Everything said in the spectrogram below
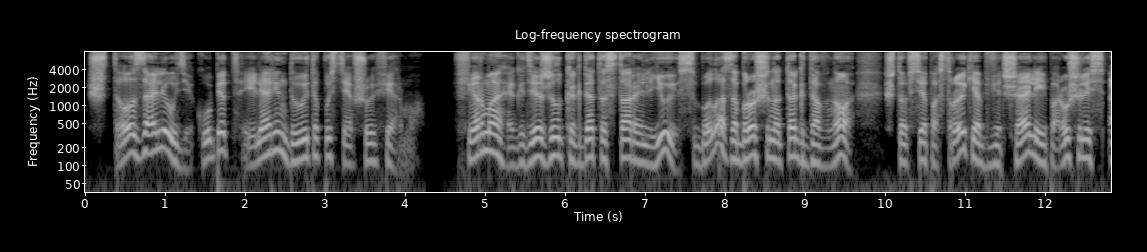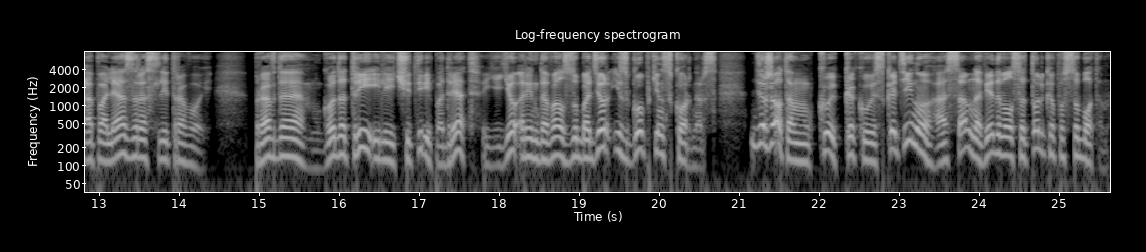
что за люди купят или арендуют опустевшую ферму. Ферма, где жил когда-то старый Льюис, была заброшена так давно, что все постройки обветшали и порушились, а поля заросли травой. Правда, года три или четыре подряд ее арендовал зубодер из Гопкинс Корнерс. Держал там кое-какую скотину, а сам наведывался только по субботам.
